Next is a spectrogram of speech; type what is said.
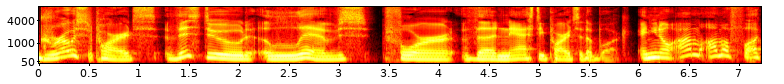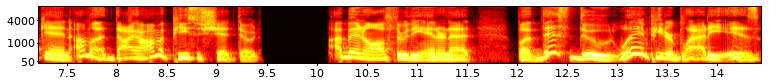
gross parts this dude lives for the nasty parts of the book. And you know i'm i'm a fucking i'm a die i'm a piece of shit dude. I've been all through the internet but this dude william peter blatty is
